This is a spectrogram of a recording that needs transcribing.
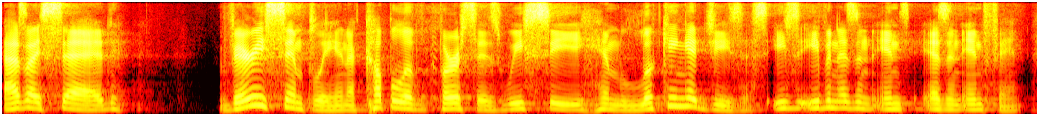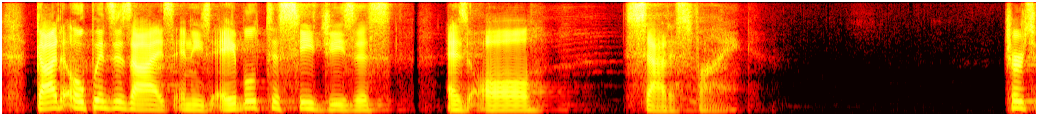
As I said, very simply, in a couple of verses, we see him looking at Jesus, even as an, as an infant. God opens his eyes and he's able to see Jesus as all satisfying. Church,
